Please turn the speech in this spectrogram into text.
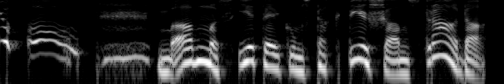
Juhu! Mammas ieteikums tak tiešām strādā,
